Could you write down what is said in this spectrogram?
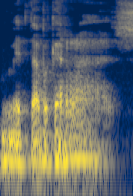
Metab Garage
